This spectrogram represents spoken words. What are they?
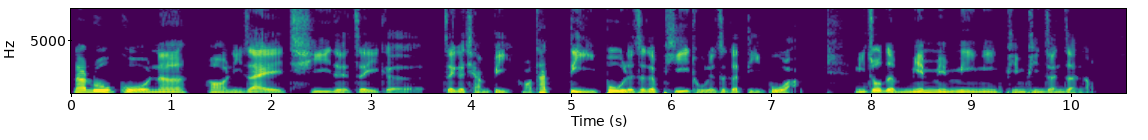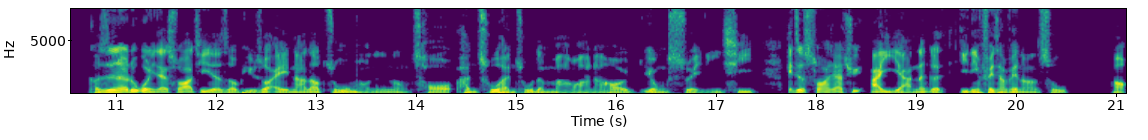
那如果呢，哦，你在漆的这个这个墙壁哦，它底部的这个 P 图的这个底部啊，你做的绵绵密密、平平整整哦。可是呢，如果你在刷漆的时候，比如说，哎，拿到猪毛的那种粗、很粗、很粗的毛啊，然后用水泥漆，哎，这刷下去，哎呀，那个一定非常非常的粗。哦，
